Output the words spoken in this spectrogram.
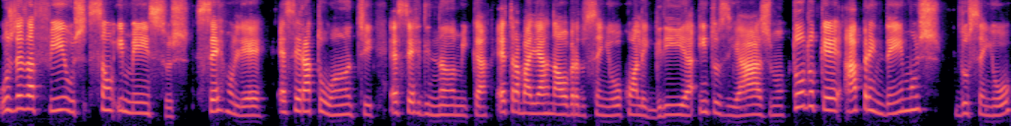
Os desafios são imensos. Ser mulher é ser atuante, é ser dinâmica, é trabalhar na obra do Senhor com alegria, entusiasmo. Tudo que aprendemos do Senhor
